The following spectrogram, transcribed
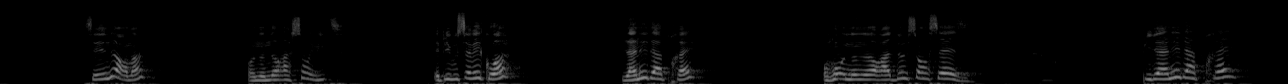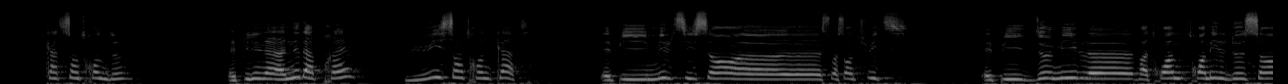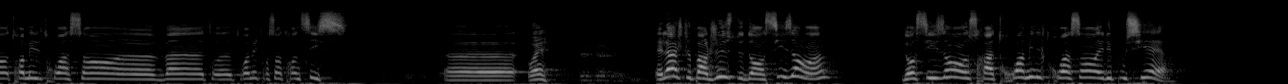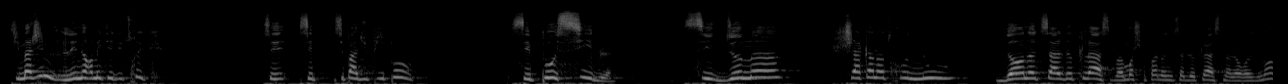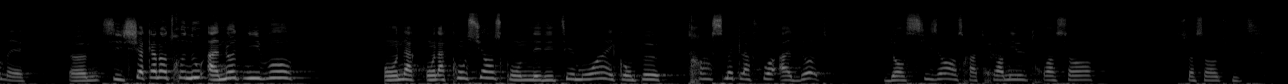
C'est énorme, hein? On en aura 108. Et puis vous savez quoi? L'année d'après, on en aura 216. Puis l'année d'après, 432. Et puis l'année d'après, 834. Et puis 1668 et puis 2000, euh, enfin 3200, 3320, 3336. Euh, ouais. Et là, je te parle juste dans 6 ans. Hein. Dans 6 ans, on sera 3300 et des poussières. T'imagines l'énormité du truc C'est pas du pipeau. C'est possible. Si demain, chacun d'entre nous, dans notre salle de classe, enfin moi je ne serai pas dans une salle de classe malheureusement, mais euh, si chacun d'entre nous, à notre niveau, on a, on a conscience qu'on est des témoins et qu'on peut transmettre la foi à d'autres, dans six ans, on sera 3368.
